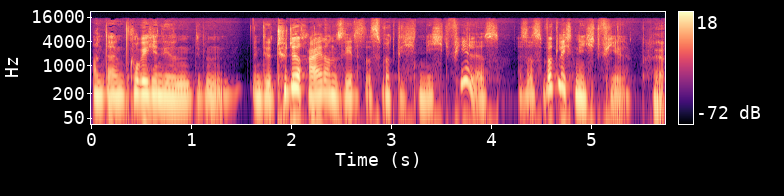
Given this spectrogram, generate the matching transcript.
und dann gucke ich in, diesen, diesen, in diese Tüte rein und sehe, dass es wirklich nicht viel ist. Es ist wirklich nicht viel. Ja.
